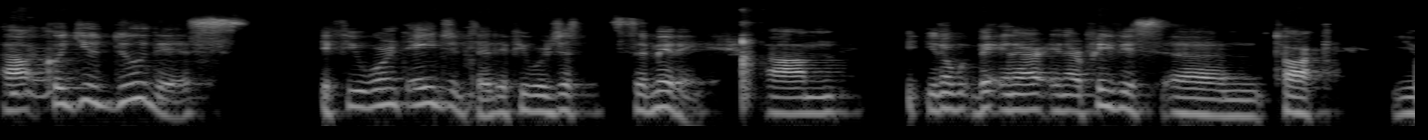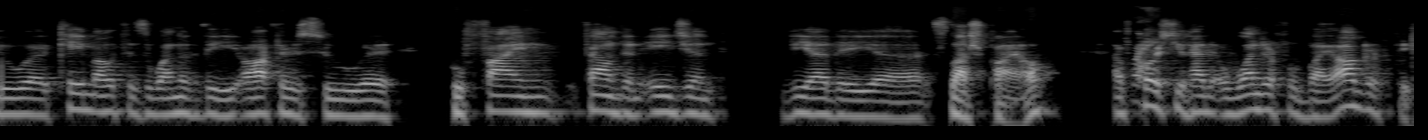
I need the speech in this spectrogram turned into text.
Uh, mm-hmm. could you do this if you weren't agented if you were just submitting um, you know in our in our previous um, talk you uh, came out as one of the authors who uh, who find found an agent via the uh, slush pile. Of right. course, you had a wonderful biography,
